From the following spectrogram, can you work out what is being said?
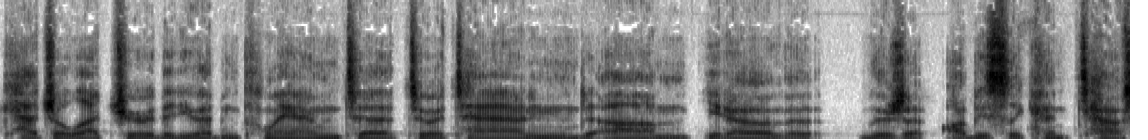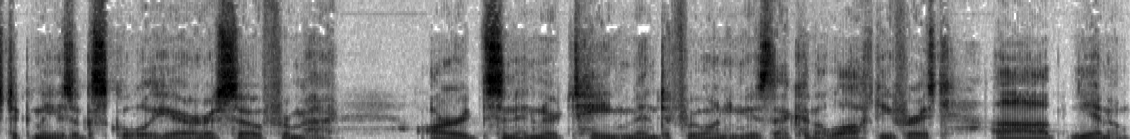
catch a lecture that you hadn't planned to, to attend. Um, you know, the, there's a obviously fantastic music school here. So from arts and entertainment, if we want to use that kind of lofty phrase, uh, you know,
